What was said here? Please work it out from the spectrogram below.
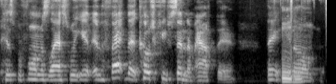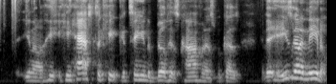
his performance last week and, the fact that coach keeps sending him out there. I think mm-hmm. you know you know he, he has to keep continue to build his confidence because he's going to need him.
